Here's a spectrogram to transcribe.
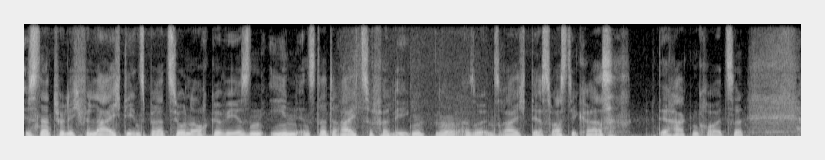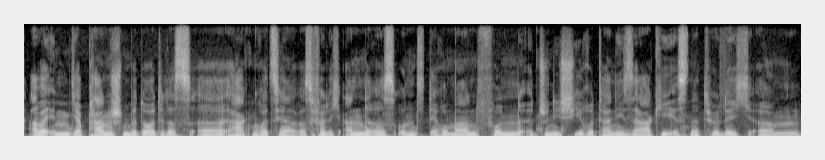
ist natürlich vielleicht die Inspiration auch gewesen, ihn ins Dritte Reich zu verlegen, ne? also ins Reich der Swastikas, der Hakenkreuze. Aber im Japanischen bedeutet das äh, Hakenkreuz ja was völlig anderes. Und der Roman von Junichiro Tanizaki ist natürlich ähm,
